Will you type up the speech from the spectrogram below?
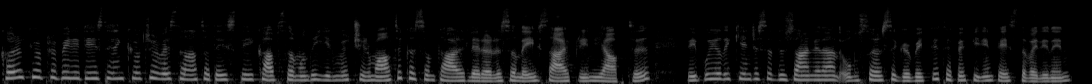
Karaköprü Belediyesi'nin kültür ve sanata desteği kapsamında 23-26 Kasım tarihleri arasında ev sahipliğini yaptığı ve bu yıl ikincisi düzenlenen Uluslararası Göbekli Tepe Film Festivali'nin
